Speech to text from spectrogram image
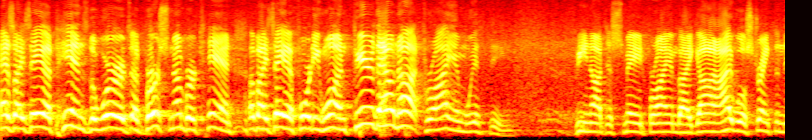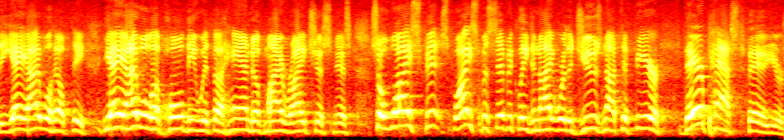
as Isaiah pins the words of verse number 10 of Isaiah 41 Fear thou not not, for I am with thee. Be not dismayed, for I am thy God. I will strengthen thee. Yea, I will help thee. Yea, I will uphold thee with the hand of my righteousness. So, why, spe- why specifically tonight were the Jews not to fear their past failures?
